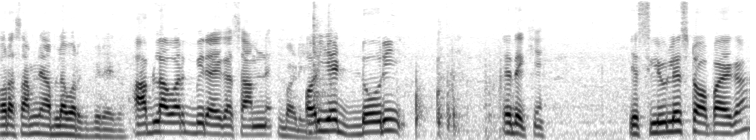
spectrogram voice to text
और सामने आबला वर्क भी रहेगा। आबला वर्क भी रहेगा सामने। और ये डोरी ये देखिए ये स्लीवलेस टॉप आएगा।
